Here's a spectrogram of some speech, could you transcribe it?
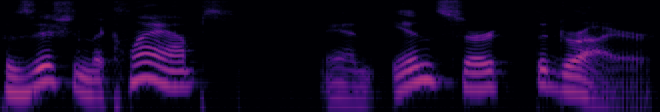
position the clamps, and insert the dryer.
